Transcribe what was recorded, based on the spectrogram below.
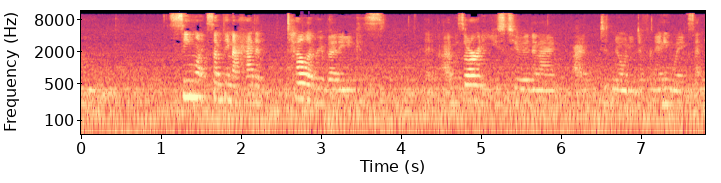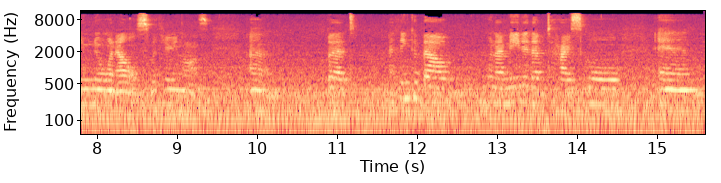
um, seem like something I had to tell everybody because I was already used to it and I, I didn't know any different anyway because I knew no one else with hearing loss. Um, but I think about when I made it up to high school and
